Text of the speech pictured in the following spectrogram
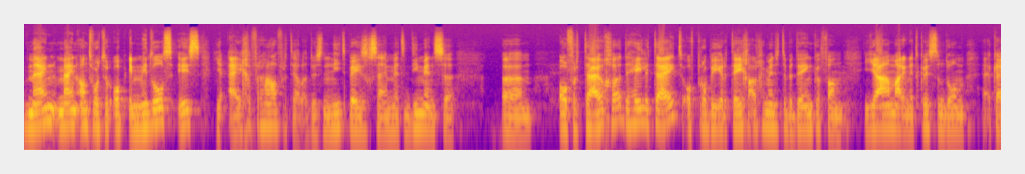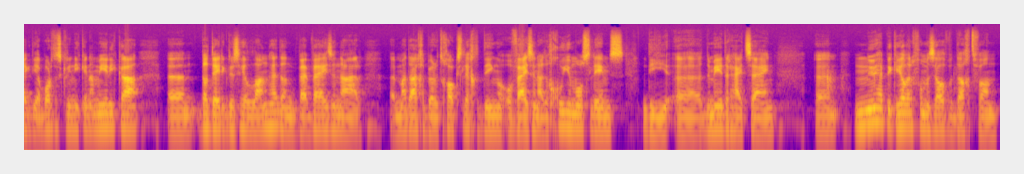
mijn, mijn antwoord erop inmiddels is je eigen verhaal vertellen. Dus niet bezig zijn met die mensen um, overtuigen de hele tijd. Of proberen tegenargumenten te bedenken van ja, maar in het christendom, eh, kijk die abortuskliniek in Amerika. Um, dat deed ik dus heel lang. Hè. Dan wijzen naar maar daar gebeuren toch ook slechte dingen. Of wijzen naar de goede moslims, die uh, de meerderheid zijn. Um, nu heb ik heel erg voor mezelf bedacht van...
